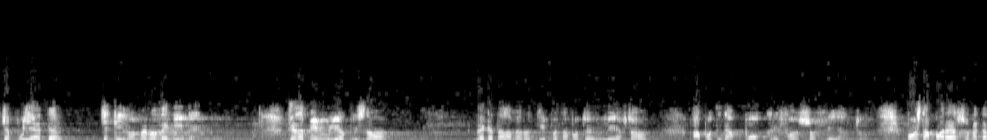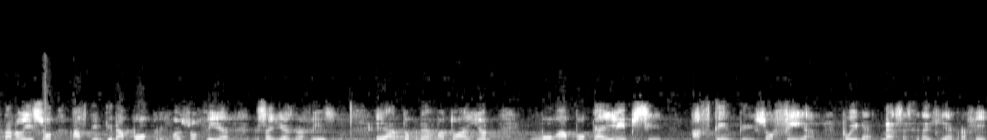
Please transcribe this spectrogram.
και πουλιέται και κλειδωμένο δεν είναι. Τι θα πει βιβλίο κλειστό; Δεν καταλαβαίνω τίποτα από το βιβλίο αυτό από την απόκριφον σοφία του. Πως θα μπορέσω να κατανοήσω αυτήν την απόκριφον σοφία της Αγίας Γραφής εάν το Πνεύμα το Άγιον μου αποκαλύψει αυτήν τη σοφία που είναι μέσα στην Αγία Γραφή.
